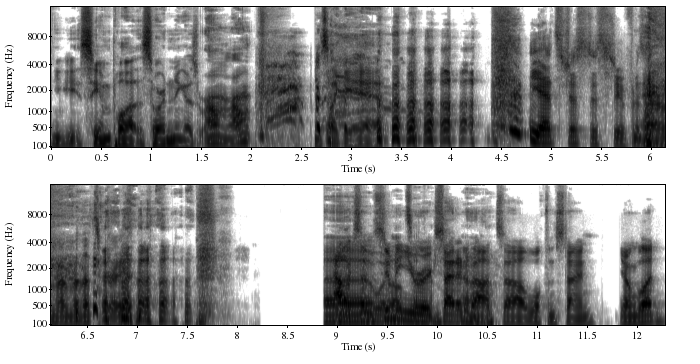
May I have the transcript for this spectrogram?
you see him pull out the sword and he goes, rum, rum. It's like, yeah. yeah, it's just as stupid as I remember. That's great. Alex, Uh, I'm what assuming you were happened? excited about uh, Wolfenstein Youngblood.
